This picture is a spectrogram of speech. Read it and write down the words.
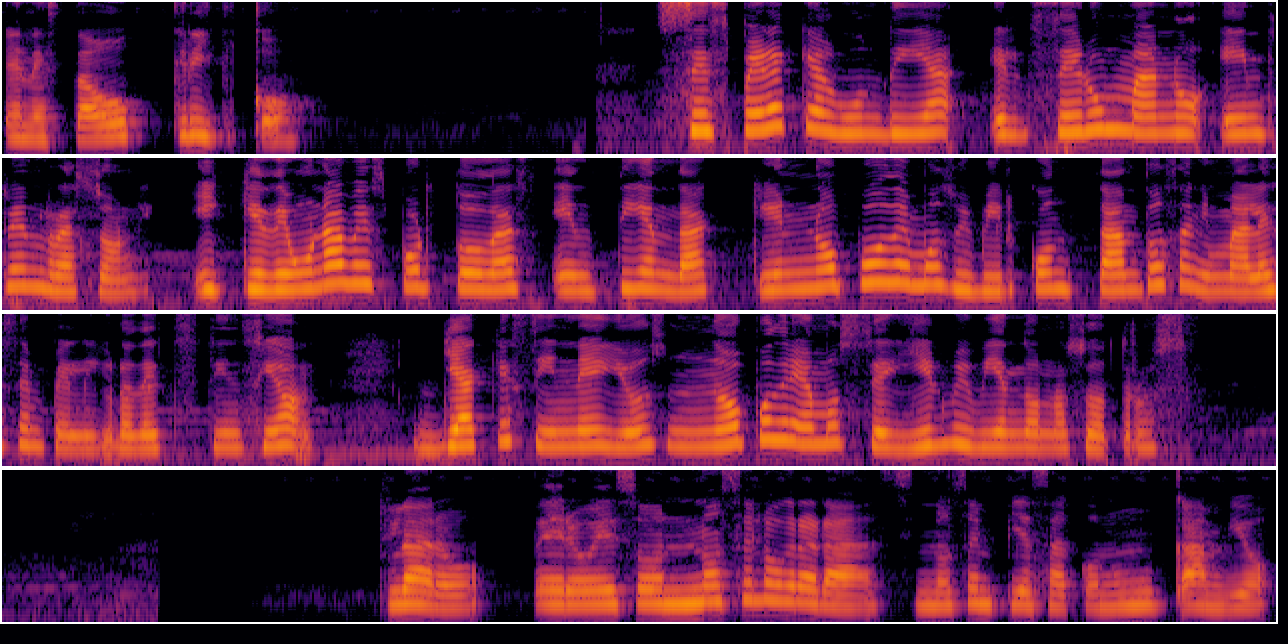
en estado crítico. Se espera que algún día el ser humano entre en razón y que de una vez por todas entienda que no podemos vivir con tantos animales en peligro de extinción, ya que sin ellos no podríamos seguir viviendo nosotros. Claro, pero eso no se logrará si no se empieza con un cambio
